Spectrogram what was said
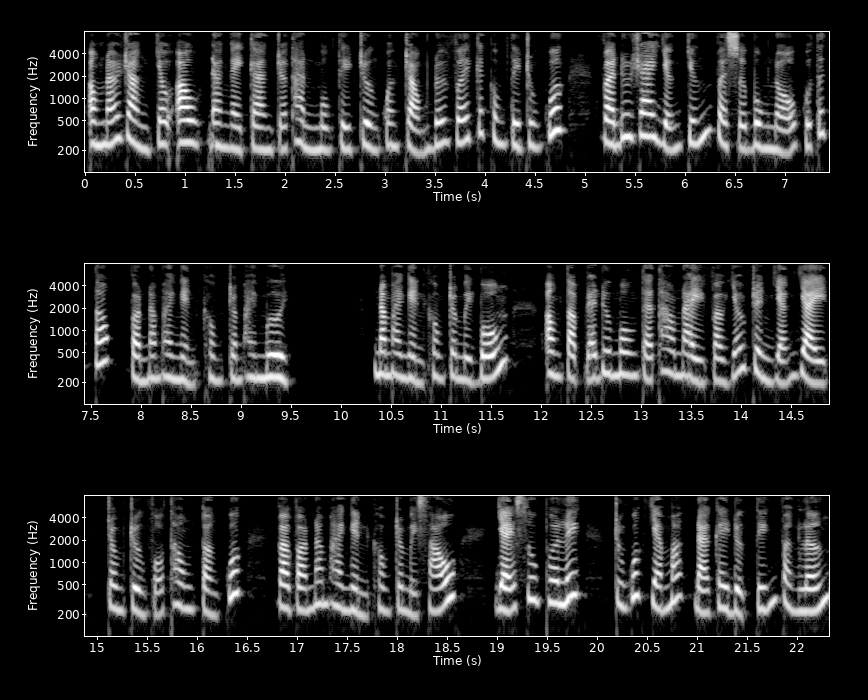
Ông nói rằng châu Âu đang ngày càng trở thành một thị trường quan trọng đối với các công ty Trung Quốc và đưa ra dẫn chứng về sự bùng nổ của TikTok vào năm 2020. Năm 2014, ông Tập đã đưa môn thể thao này vào giáo trình giảng dạy trong trường phổ thông toàn quốc và vào năm 2016, giải Super League Trung Quốc ra mắt đã gây được tiếng vang lớn.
